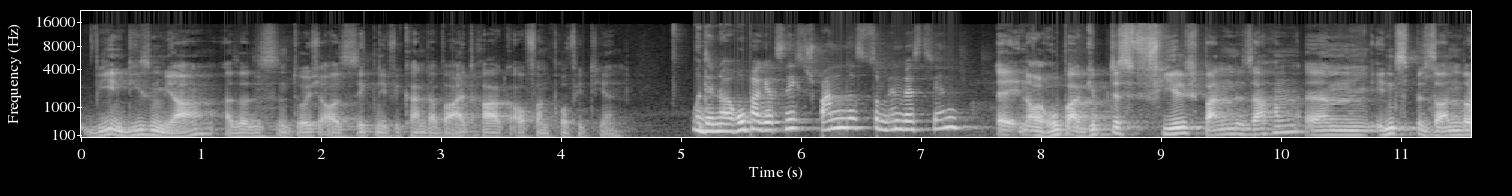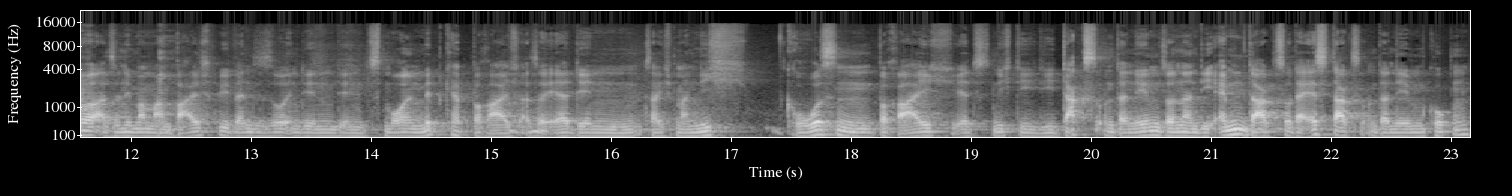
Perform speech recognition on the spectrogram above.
wie in diesem Jahr, also das ist ein durchaus signifikanter Beitrag, auch von profitieren. Und in Europa gibt es nichts Spannendes zum Investieren? Äh, in Europa gibt es viel spannende Sachen, ähm, insbesondere, also nehmen wir mal ein Beispiel, wenn Sie so in den, den Small- Mid-Cap-Bereich, also eher den, sage ich mal, nicht großen Bereich, jetzt nicht die, die DAX-Unternehmen, sondern die MDAX- oder SDAX-Unternehmen gucken,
